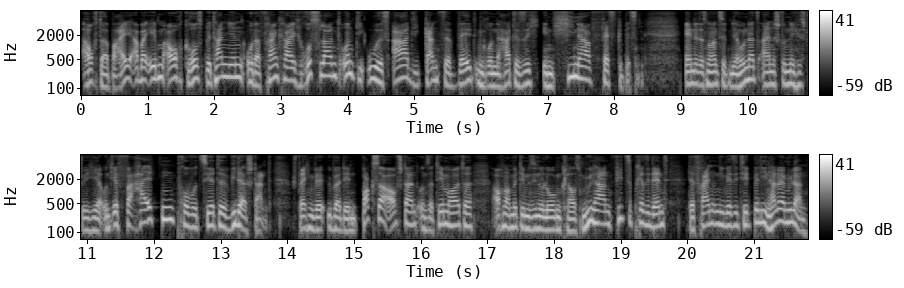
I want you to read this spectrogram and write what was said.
auch dabei, aber eben auch Großbritannien oder Frankreich, Russland und die USA, die ganze Welt im Grunde hatte sich in China festgebissen. Ende des 19. Jahrhunderts, eine Stunde History hier. Und ihr Verhalten provozierte Widerstand. Sprechen wir über den Boxeraufstand, unser Thema heute, auch noch mit dem Sinologen Klaus Mühlhahn, Vizepräsident der Freien Universität Berlin. Hallo, Herr Mühlhahn.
